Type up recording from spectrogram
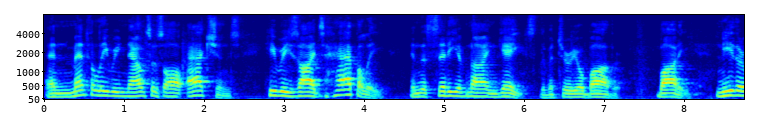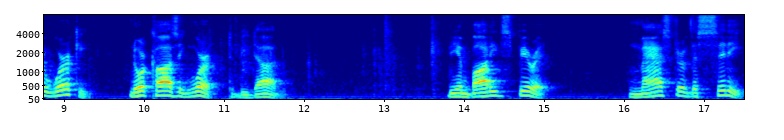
and mentally renounces all actions, he resides happily in the city of nine gates, the material bother, body, neither working nor causing work to be done. The embodied spirit, master of the city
